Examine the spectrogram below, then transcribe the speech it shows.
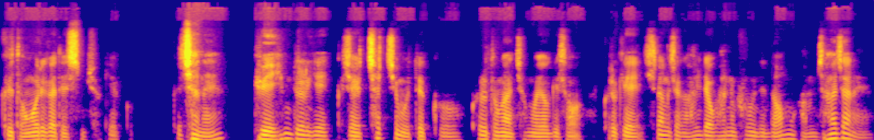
그 덩어리가 됐으면 좋겠고 그렇지 않아요? 교회 힘들게 그저 찾지 못했고 그동안 정말 여기서 그렇게 신앙생활 하려고 하는 부분들이 너무 감사하잖아요.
